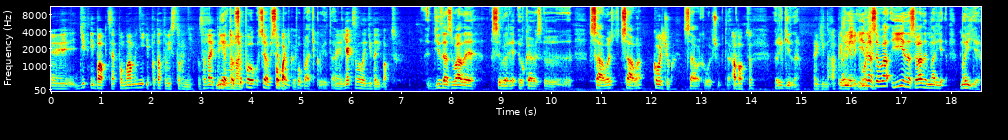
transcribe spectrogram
Е, Дід і бабця по маминій і по татовій стороні. Згадайте Ні, імена. то все по, все, все по батькові. по батькові. Так. Е, Як звали діда і бабцю? Діда звали Севери, е, Сава, Сава, Ковальчук. Сава Ковальчук, так. А бабцю? Регіна. Регіна. А прізвище її, називали, її називали Марія. Марія.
